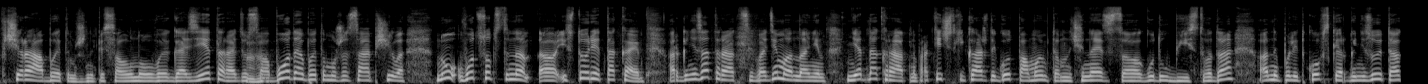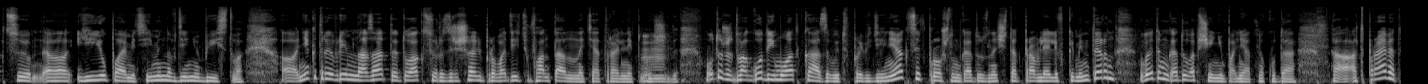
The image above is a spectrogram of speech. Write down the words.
Вчера об этом же написала «Новая газета», «Радио угу. Свобода» об этом уже сообщила. Ну, вот, собственно, э, история такая. Организатор акции Вадим Ананин неоднократно, практически каждый год год, по-моему, там начинается года убийства, да, Анны Политковской организует акцию э, ее памяти именно в день убийства. Э, некоторое время назад эту акцию разрешали проводить у фонтана на Театральной площади. Mm-hmm. Вот уже два года ему отказывают в проведении акции. В прошлом году, значит, отправляли в Коминтерн. В этом году вообще непонятно, куда э, отправят.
